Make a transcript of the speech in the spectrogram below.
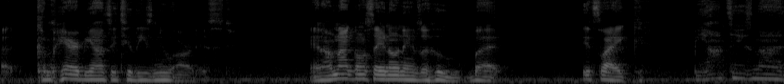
uh, compare Beyonce to these new artists. And I'm not going to say no names of who, but it's like Beyonce's not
